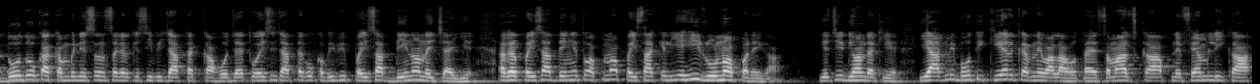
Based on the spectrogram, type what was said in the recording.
दो दो का कॉम्बिनेशन अगर किसी भी जातक का हो जाए तो ऐसे जातक को कभी भी पैसा देना नहीं चाहिए। अगर पैसा देंगे तो अपना पैसा के लिए ही रोना पड़ेगा। ये चीज़ ध्यान रखिए। ये आदमी बहुत ही केयर करने वाला होता है, समाज का, अपने फैमिली का,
